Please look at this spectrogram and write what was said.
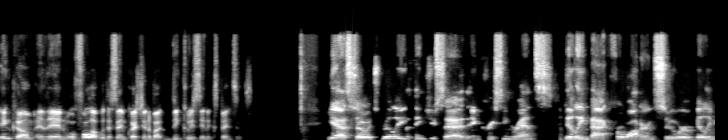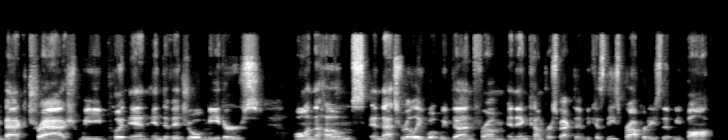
income? And then we'll follow up with the same question about decreasing expenses. Yeah, so it's really the things you said increasing rents, billing back for water and sewer, billing back trash. We put in individual meters on the homes. And that's really what we've done from an income perspective because these properties that we bought,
